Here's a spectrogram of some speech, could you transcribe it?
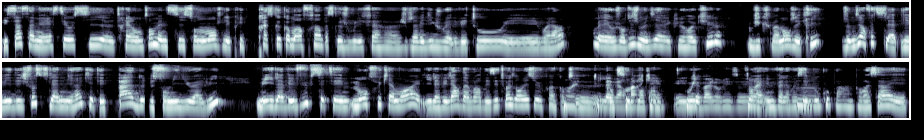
Et ça, ça m'est resté aussi euh, très longtemps, même si sur le moment je l'ai pris presque comme un frein parce que je voulais faire, euh, j'avais dit que je voulais être veto et voilà. Mais aujourd'hui, je me dis avec le recul, vu que maintenant j'écris, je me dis en fait il, y avait des choses qu'il admirait qui n'étaient pas de, son milieu à lui, mais il avait vu que c'était mon truc à moi. Et il avait l'air d'avoir des étoiles dans les yeux, quoi. Quand, euh, il l'avait remarqué et il te valorisait. Ouais, il me valorisait mm. beaucoup par rapport à ça et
